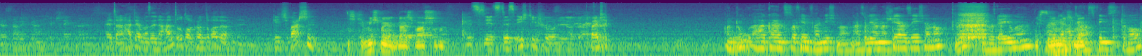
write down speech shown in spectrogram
Das habe ich gar nicht gecheckt alles. Alter, hat er mal seine Hand unter Kontrolle. Geh ich waschen. Ich gehe mich mal gleich waschen. Jetzt, jetzt ist ich die schon. Weil Und du äh, kannst es auf jeden Fall nicht machen. Also Leon Mascher sehe ich ja noch. Ne? Also der Junge, Ich sehe äh, der nicht hat mehr. ja was Dings drauf.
